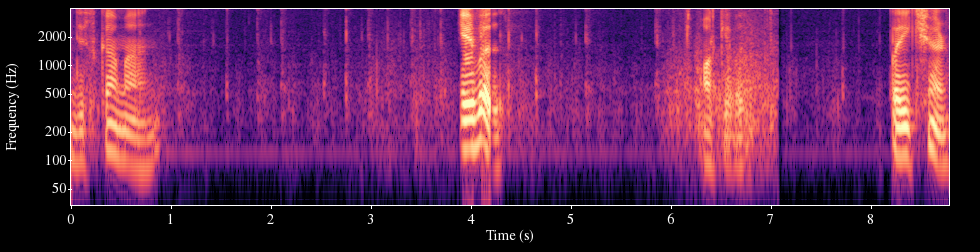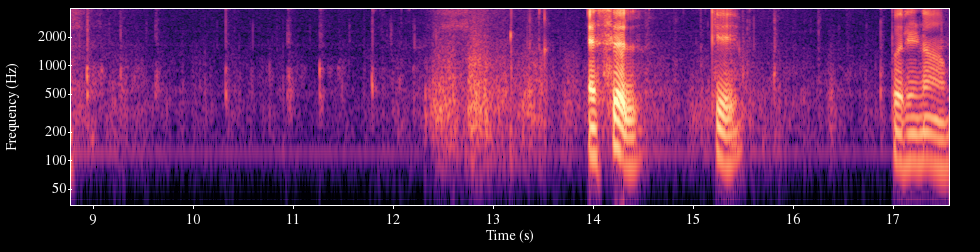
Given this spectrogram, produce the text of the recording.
जिसका मान केवल और केवल परीक्षण एसएल के परिणाम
